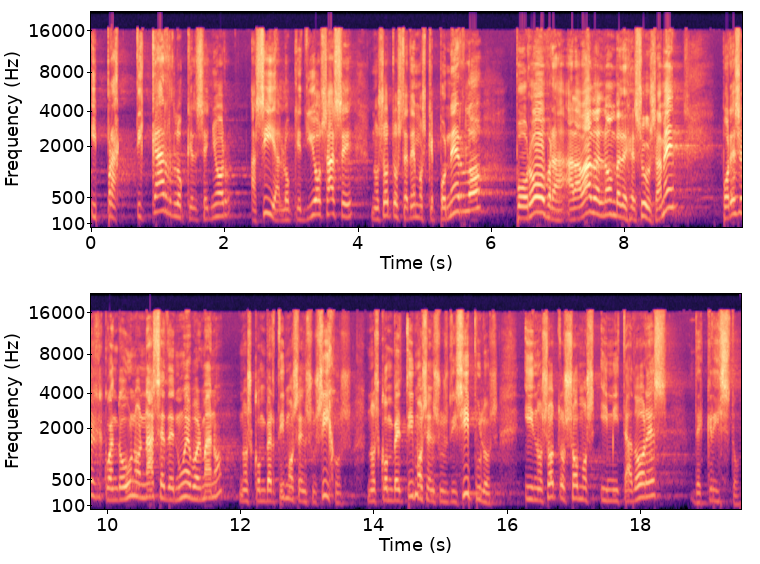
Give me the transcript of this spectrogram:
y practicar lo que el Señor hacía, lo que Dios hace, nosotros tenemos que ponerlo por obra. Alabado el nombre de Jesús. Amén. Por eso es que cuando uno nace de nuevo, hermano, nos convertimos en sus hijos, nos convertimos en sus discípulos y nosotros somos imitadores de Cristo.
